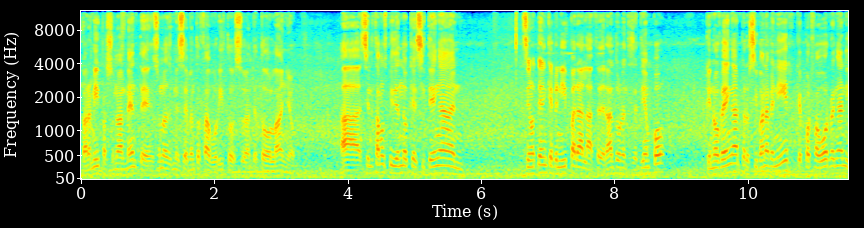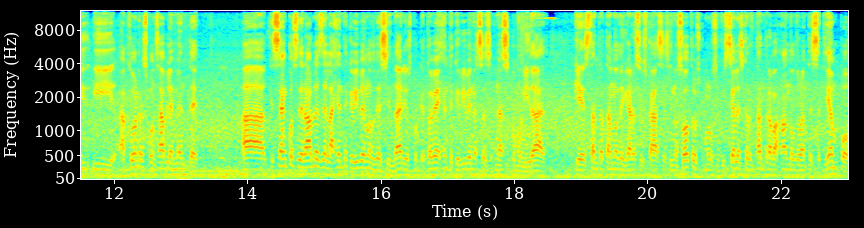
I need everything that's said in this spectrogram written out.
Para mí personalmente es uno de mis eventos favoritos durante todo el año. Uh, sí le estamos pidiendo que si tengan, si no tienen que venir para la federal durante ese tiempo, que no vengan, pero si van a venir, que por favor vengan y, actúen responsablemente. Uh, que sean considerables de la gente que vive en los vecindarios, porque todavía hay gente que vive en esa, en esa comunidad, que están tratando de llegar a sus casas. Y nosotros, como los oficiales que están trabajando durante este tiempo,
